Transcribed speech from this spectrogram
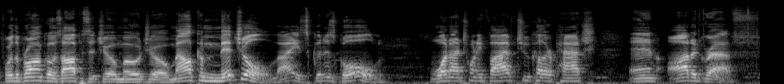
For the Broncos, opposite Joe Mojo, Malcolm Mitchell. Nice, good as gold. 1 on 25, two color patch, and autograph.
